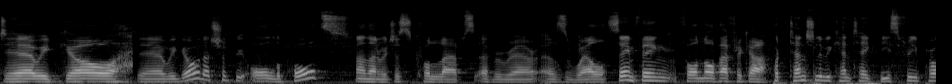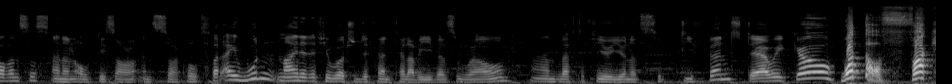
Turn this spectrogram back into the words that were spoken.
there we go. There we go. That should be all the ports. And then we just collapse everywhere as well. Same thing for North Africa. Potentially we can take these three provinces. And then all of these are encircled. But I wouldn't mind it if you were to defend Tel Aviv as well. And left a few units to defend. There we go. What the fuck?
